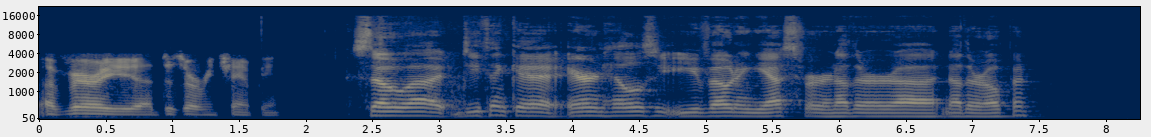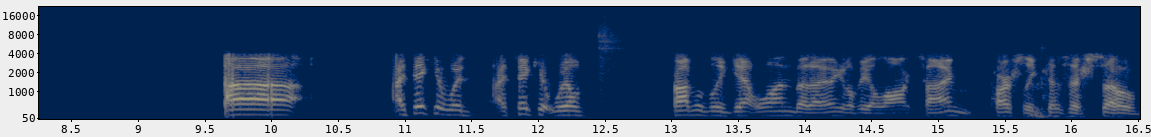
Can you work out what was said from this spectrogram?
a very uh, deserving champion. So, uh, do you think uh, Erin Hills, you voting yes for another uh, another Open? Uh, I think it would. I think it will probably get one, but I think it'll be a long time. Partially because they're so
